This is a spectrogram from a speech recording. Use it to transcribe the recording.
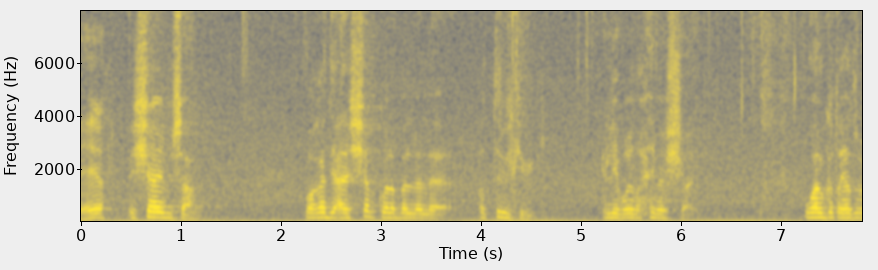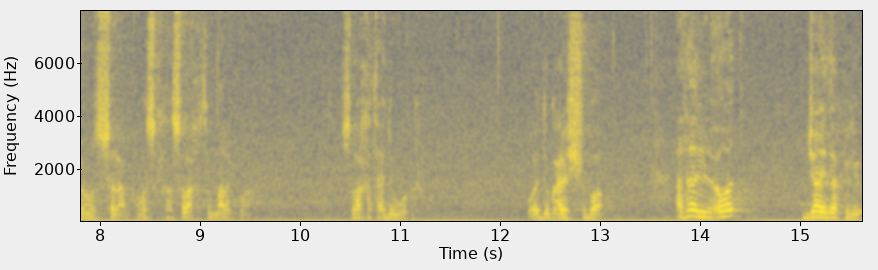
أيوه الشاي مسامع وغدي على الشبك ولا بل ال- الطريق الكبير. اللي يبغى يضحي به الشاي. والقطة يطلعون السلام. وصلها صلاخة مالك ما صلاخة عدوك وادق على الشباب اتاني العود جاي ذاك اليوم.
